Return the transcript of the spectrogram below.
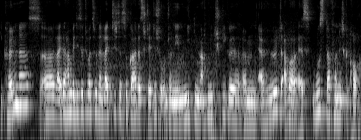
Die können das. Äh, leider haben wir die Situation in Leipzig, dass sogar das städtische Unternehmen Mieten nach Mietspiegel ähm, erhöht, aber es muss davon nicht Gebrauch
